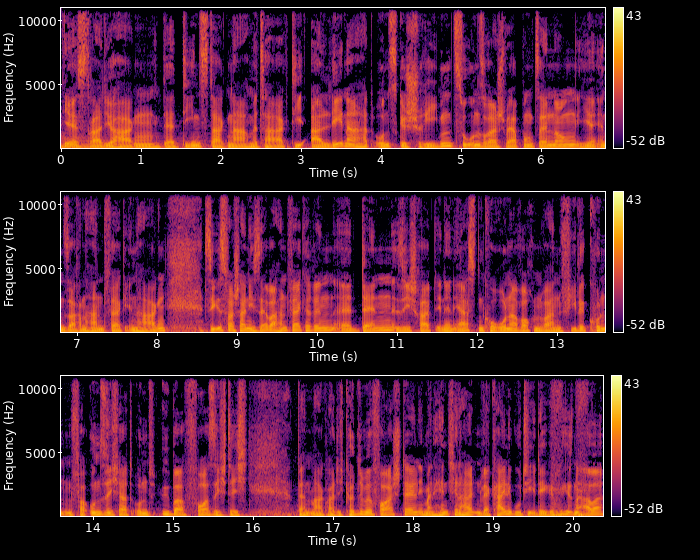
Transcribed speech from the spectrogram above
Hier ist Radio Hagen, der Dienstagnachmittag. Die Alena hat uns geschrieben zu unserer Schwerpunktsendung hier in Sachen Handwerk in Hagen. Sie ist wahrscheinlich selber Handwerkerin, äh, denn sie schreibt, in den ersten Corona-Wochen waren viele Kunden verunsichert und übervorsichtig. Bernd Marquardt. Ich könnte mir vorstellen, ich meine, Händchen halten wäre keine gute Idee gewesen, aber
